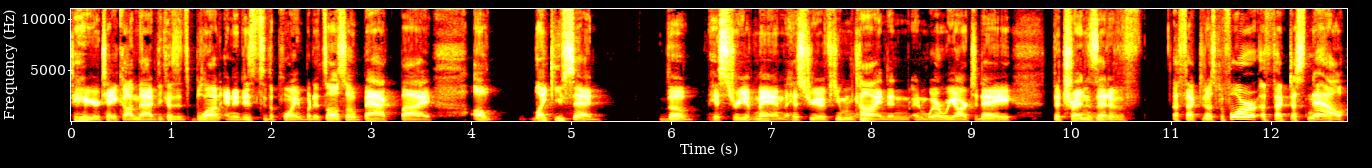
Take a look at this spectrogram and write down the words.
to hear your take on that because it's blunt and it is to the point, but it's also backed by, like you said, the history of man, the history of humankind, and and where we are today, the trends that have affected us before affect us now.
